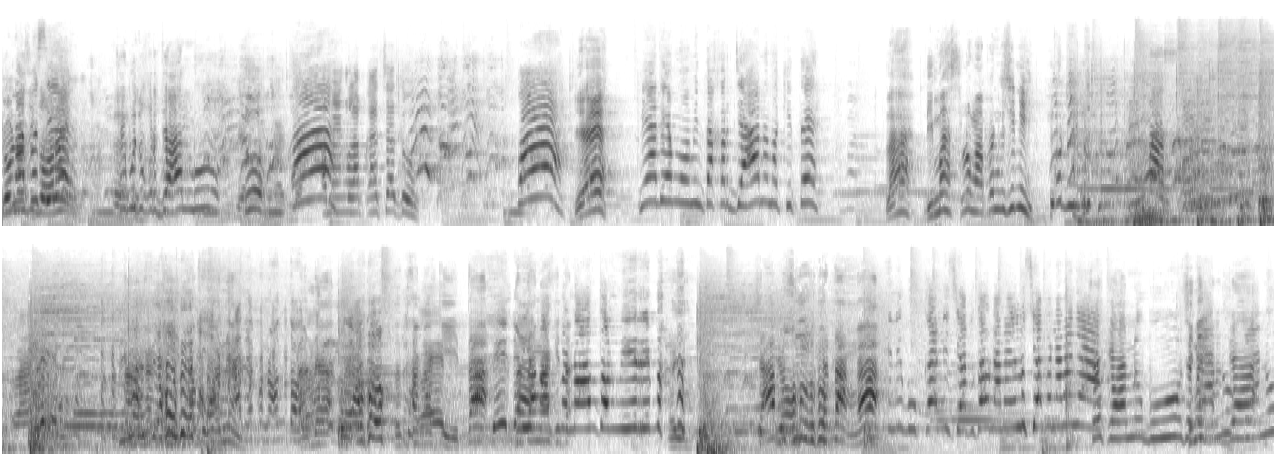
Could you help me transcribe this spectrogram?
Jual nasi goreng. Saya butuh kerjaan, Bu. Tuh, sama yang ngelap kaca tuh. Pak. Ya. Ini ada yang mau minta kerjaan sama kita. Lah, Dimas, lu ngapain ke sini? Oh, di... Dimas. Tetangga kita bukannya. Ada penonton. Ada tetangga kita. Beda. Tetangga Mas kita. penonton mirip. Siapa sih tetangga? Ini bukan nih, siapa tahu namanya lu siapa namanya? Saya Keanu, Bu. Saya Sini. mau Anu, kerja. Anu.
